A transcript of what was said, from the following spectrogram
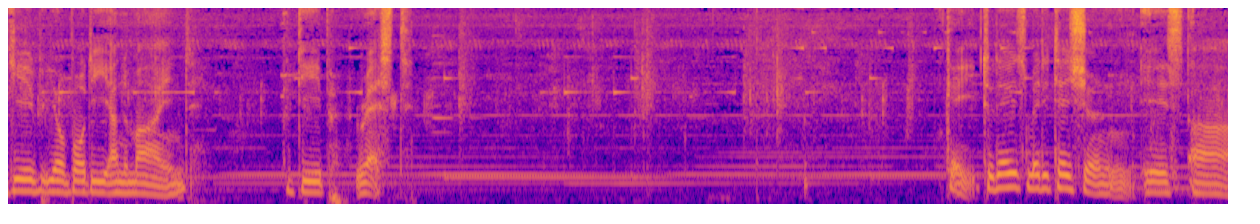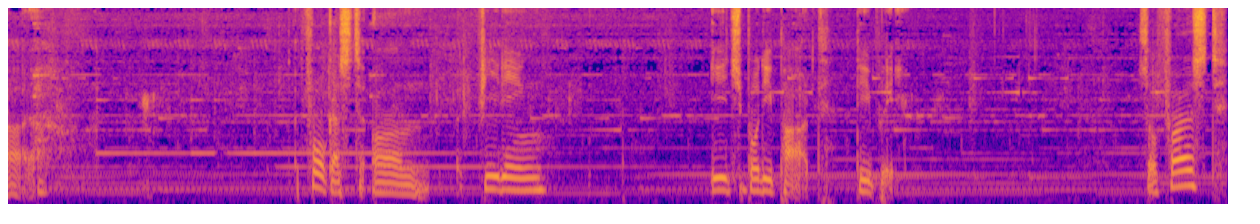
Give your body and mind a deep rest. Okay, today's meditation is uh, focused on feeling each body part deeply. So, first,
